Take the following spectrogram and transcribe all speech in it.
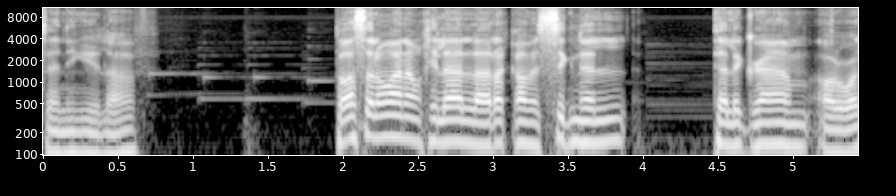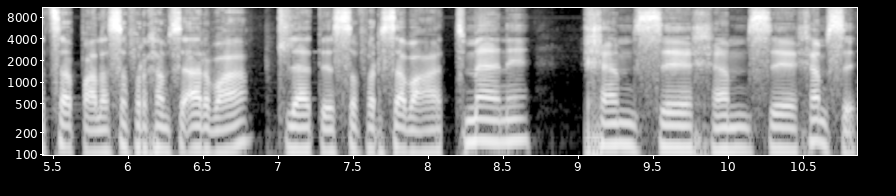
sending you love. تواصلوا معنا من خلال رقم ال Signal تليجرام أو واتساب على 054 307 8 خمسة خمسة خمسة.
